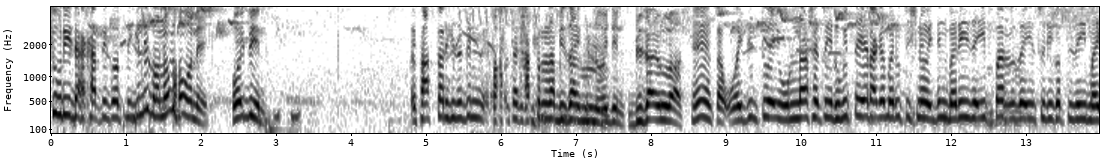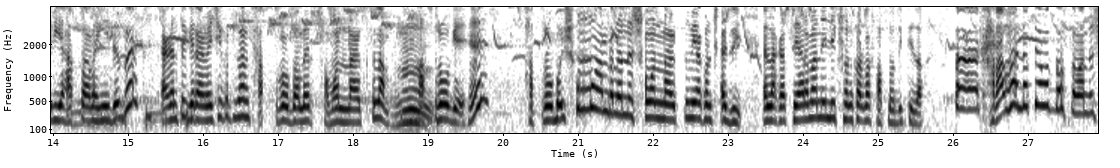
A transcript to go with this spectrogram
চুরি ডাকাতি করতে গেলি গণভবনে ওই দিন। ওই পাঁচ তারিখে যেদিন ছাত্ররা বিজয় করল ওই দিন। বিজয় উল্লাস হ্যাঁ তা ওই দিন তুই এই উল্লাসে তুই রুমিতে এর আগে বেরোতিস না ওই দিন বেরিয়ে যে ইপার যে চুরি করতে যে মারি হাত পা ভেঙে দিয়েছে এখন তুই গ্রামে এসে করতে আমি ছাত্র দলের সমন্বয়ক ছিলাম ছাত্রগে হ্যাঁ? ছাত্র বৈষম্য আন্দোলনের সমন্বয়ক তুমি এখন সাজি এলাকার চেয়ারম্যান ইলেকশন করবার স্বপ্ন দেখতে যাও। তা খারাপ হয় না তুই আমার দোস্ত মানুষ?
